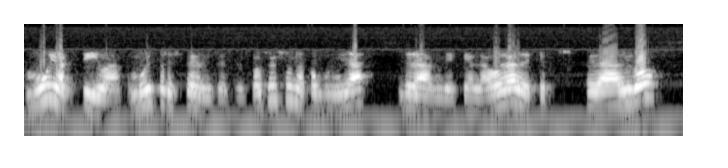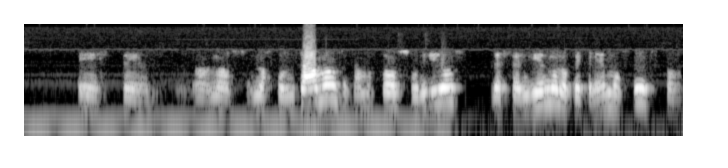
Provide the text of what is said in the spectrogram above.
muy activa, muy presentes. Entonces es una comunidad grande que a la hora de que suceda algo, este, nos, nos juntamos, estamos todos unidos defendiendo lo que creemos justo.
